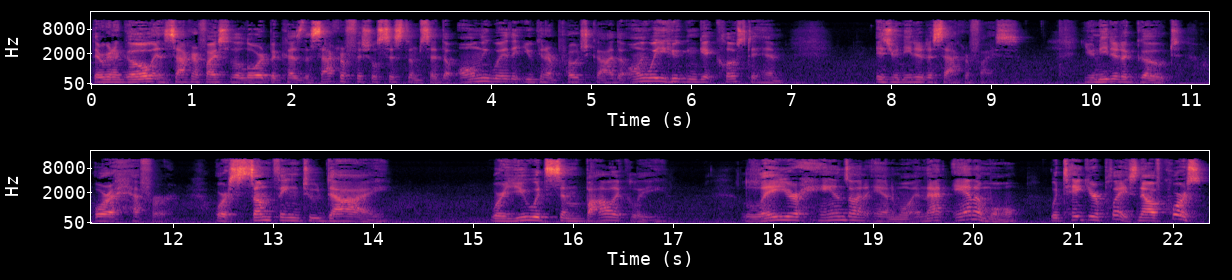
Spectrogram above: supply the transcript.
They were going to go and sacrifice to the Lord because the sacrificial system said the only way that you can approach God, the only way you can get close to Him, is you needed a sacrifice. You needed a goat or a heifer or something to die where you would symbolically lay your hands on an animal and that animal would take your place. Now, of course,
